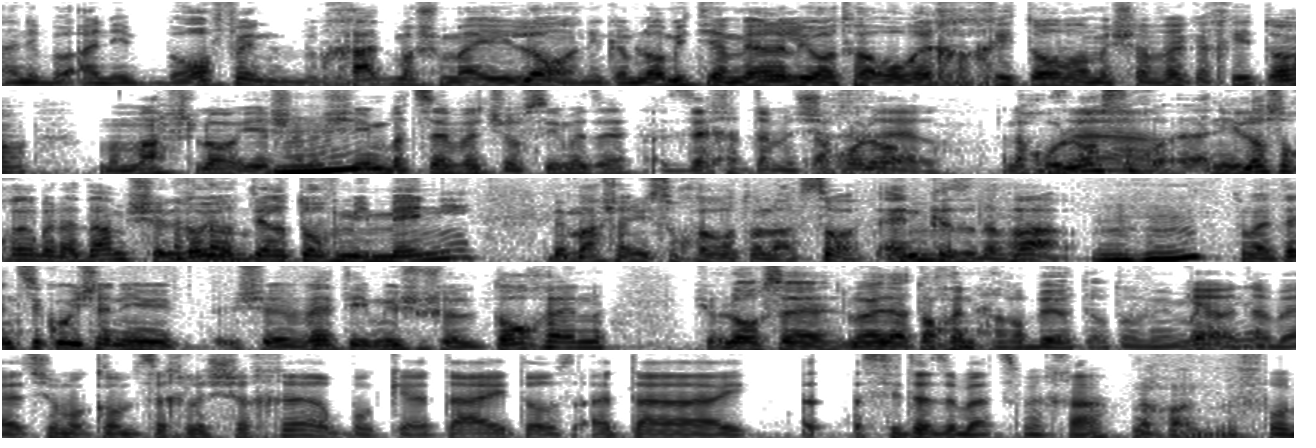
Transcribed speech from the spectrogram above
אני, אני באופן חד משמעי לא, אני גם לא מתיימר להיות העורך הכי טוב, המשווק הכי טוב, ממש לא, יש אנשים בצוות שעושים את זה. אז איך אתה אנחנו לא, משחרר? אנחנו זה לא סוחר, אני לא סוחר בן אדם שלא יותר טוב ממני במה שאני סוחר אותו לעשות, אין כזה דבר. זאת אומרת, אין סיכוי שאני, שהבאתי מישהו של תוכן, שלא עושה, לא יודע תוכן הרבה יותר טוב ממני. כן, אתה באיזשהו מקום צריך לשחרר פה, כי אתה היית, אתה עשית את זה בעצמך, נכון. בפור-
